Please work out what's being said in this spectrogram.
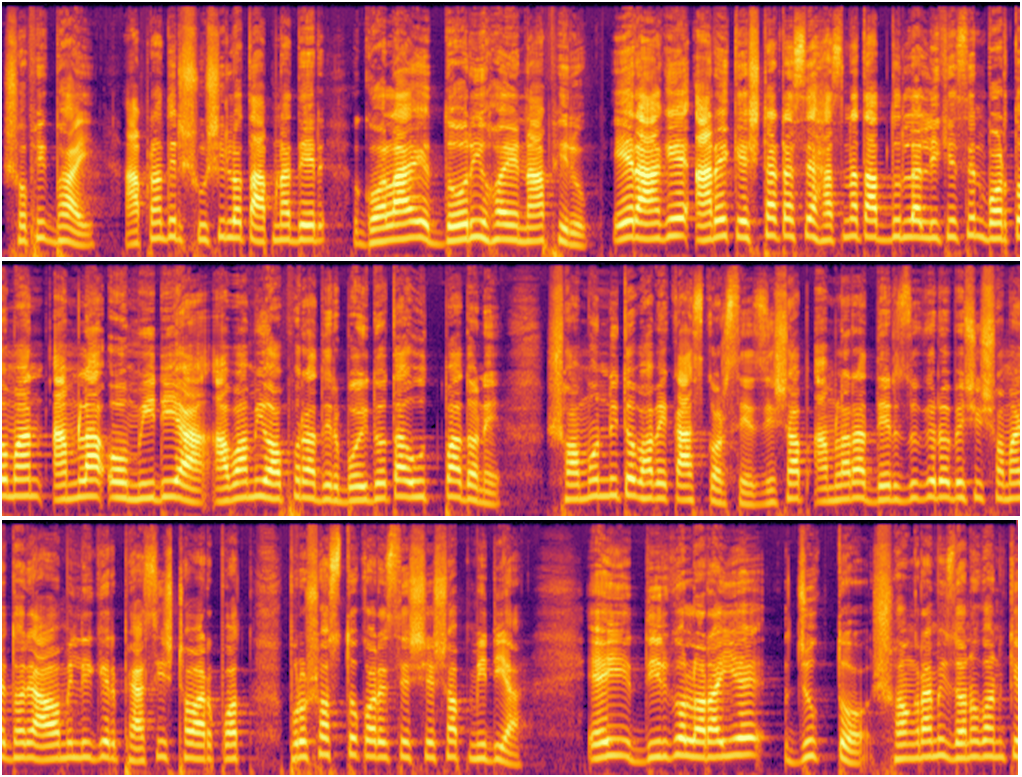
শফিক ভাই, আপনাদের সুশীলতা আপনাদের গলায় দড়ি হয়ে না ফিরুক। এর আগে আরেক স্ট্যাটাসে হাসনাত আবদুল্লাহ লিখেছেন, বর্তমান আমলা ও মিডিয়া আওয়ামী অপরাধের বৈধতা উৎপাদনে সমন্বিতভাবে কাজ করছে। যেসব আমলারা দেড় যুগেরও বেশি সময় ধরে আওয়ামী লীগের ফ্যাসিস্ট হওয়ার পথ প্রশস্ত করেছে সেসব মিডিয়া। এই দীর্ঘ লড়াইয়ে যুক্ত সংগ্রামী জনগণকে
